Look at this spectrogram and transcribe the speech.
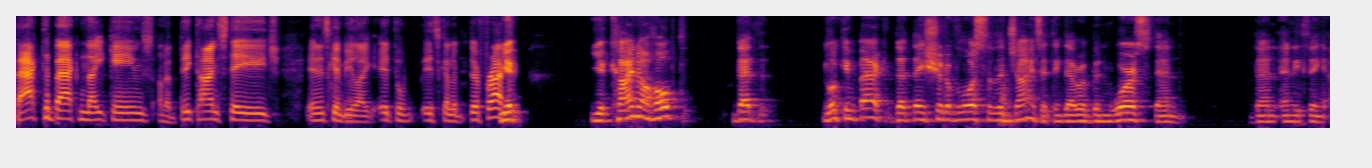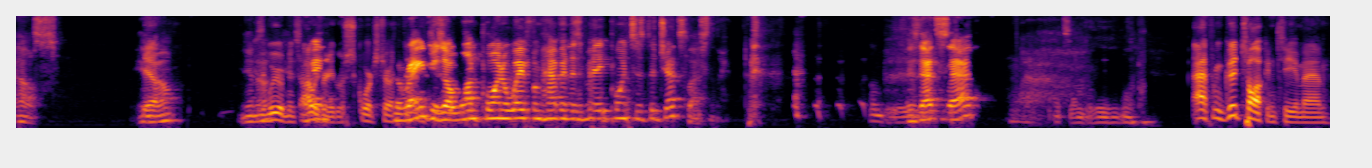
back to back night games on a big time stage, and it's gonna be like it. It's gonna they're fractured. You, you kind of hoped that, looking back, that they should have lost to the Giants. I think that would have been worse than than anything else. You Yeah. know, you 'Cause know, we would've been- I I was ready to go scorched earth The there. Rangers are one point away from having as many points as the Jets last night. Is that sad? That's unbelievable. From good talking to you, man.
